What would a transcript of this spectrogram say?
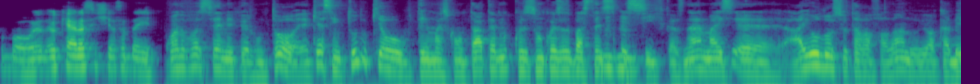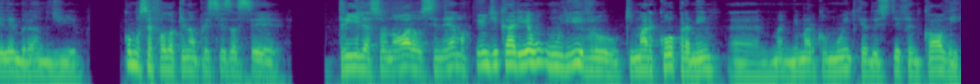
Muito bom, eu, eu quero assistir essa daí. Quando você me perguntou, é que assim, tudo que eu tenho mais contato é coisa, são coisas bastante uhum. específicas, né? Mas é, aí o Lúcio estava falando, eu acabei lembrando de. Como você falou que não precisa ser trilha sonora ou cinema, eu indicaria um, um livro que marcou para mim, é, me marcou muito, que é do Stephen Covey,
